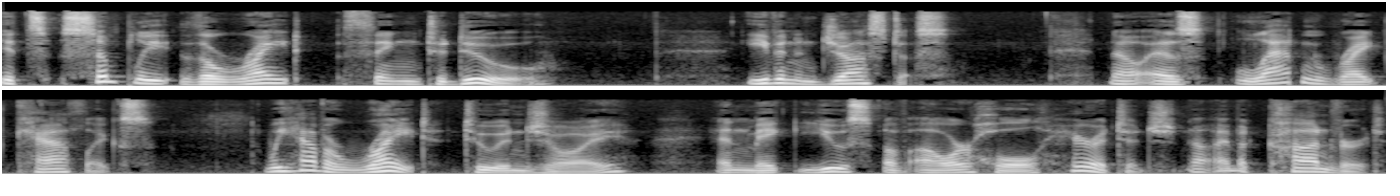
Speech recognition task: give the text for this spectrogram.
it's simply the right thing to do, even in justice. Now, as Latin Rite Catholics, we have a right to enjoy and make use of our whole heritage. Now, I'm a convert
